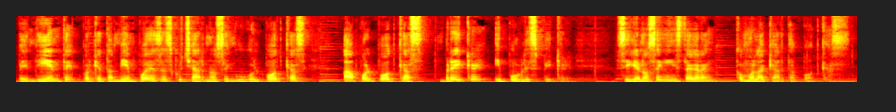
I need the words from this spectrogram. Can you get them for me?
Pendiente porque también puedes escucharnos en Google Podcast, Apple Podcast, Breaker y Public Speaker. Síguenos en Instagram como la carta podcast.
